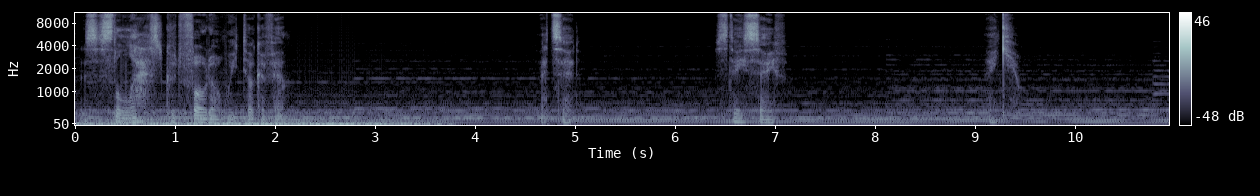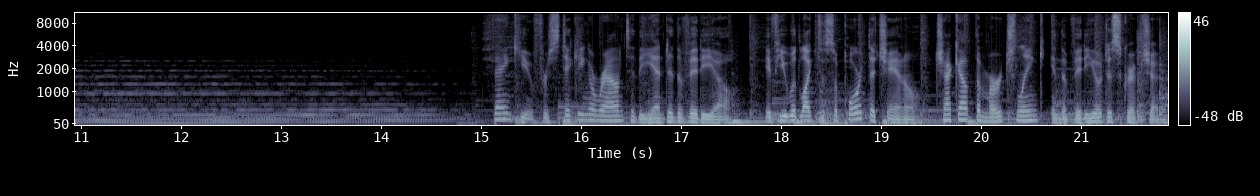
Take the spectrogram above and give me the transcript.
this is the last good photo we took of him. That's it. Stay safe. Thank you for sticking around to the end of the video. If you would like to support the channel, check out the merch link in the video description.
